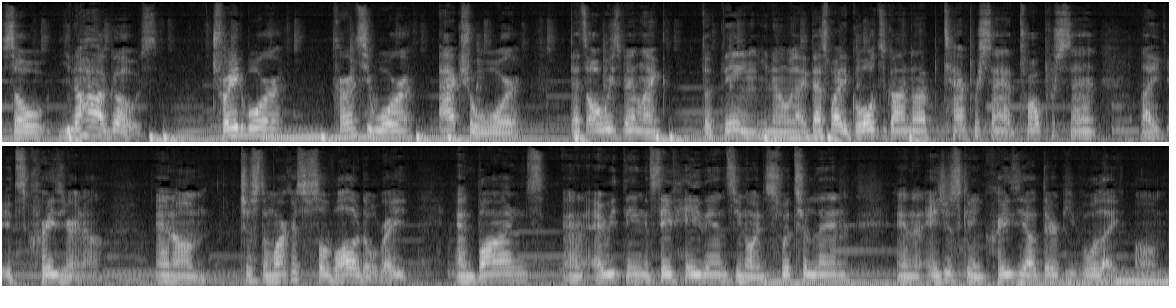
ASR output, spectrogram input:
So, you know how it goes. Trade war, currency war, actual war. That's always been like the thing, you know, like that's why the gold's gone up 10%, 12%. Like it's crazy right now. And um just the markets are so volatile, right? And bonds and everything, safe havens, you know, in Switzerland and it's just getting crazy out there people like um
